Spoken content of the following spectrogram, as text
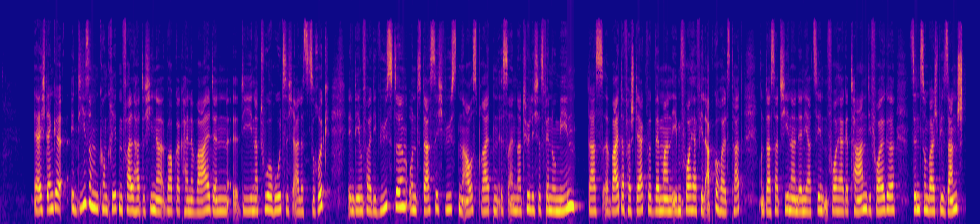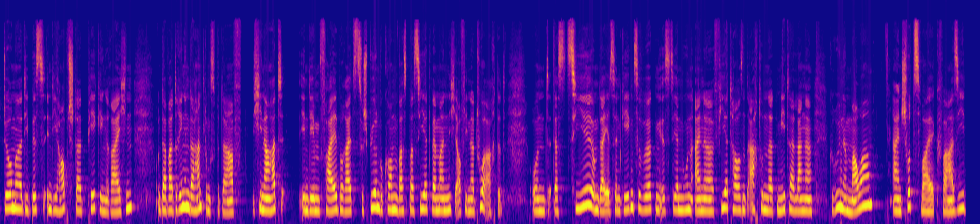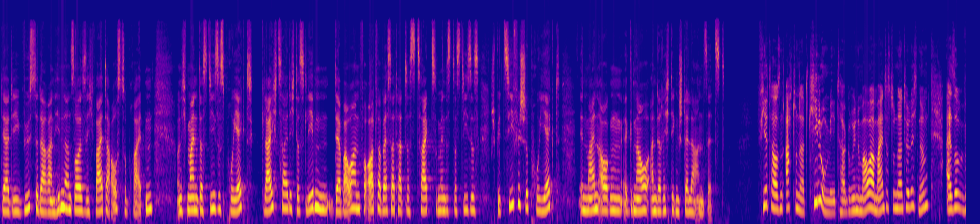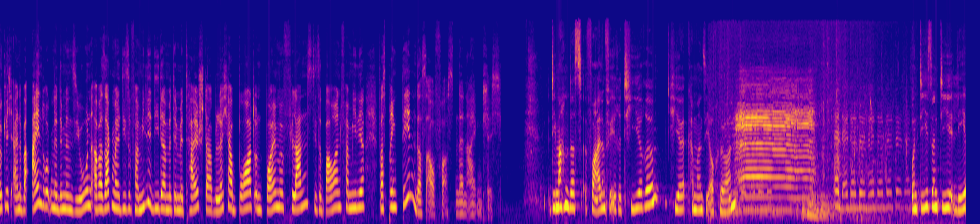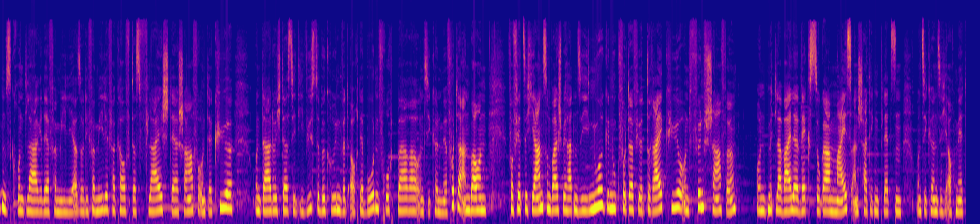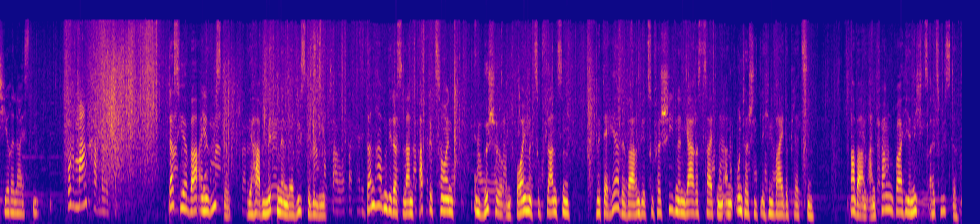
Ja, ich denke, in diesem konkreten Fall hatte China überhaupt gar keine Wahl, denn äh, die Natur holt sich alles zurück, in dem Fall die Wüste. Und dass sich Wüsten ausbreiten, ist ein natürliches Phänomen, das äh, weiter verstärkt wird, wenn man eben vorher viel abgeholzt hat. Und das hat China in den Jahrzehnten vorher getan. Die Folge sind zum Beispiel Sandstürme, die bis in die Hauptstadt Peking reichen. Und da war dringender Handlungsbedarf. China hat in dem Fall bereits zu spüren bekommen, was passiert, wenn man nicht auf die Natur achtet. Und das Ziel, um da jetzt entgegenzuwirken, ist ja nun eine 4800 Meter lange grüne Mauer, ein Schutzwall quasi, der die Wüste daran hindern soll, sich weiter auszubreiten. Und ich meine, dass dieses Projekt gleichzeitig das Leben der Bauern vor Ort verbessert hat, das zeigt zumindest, dass dieses spezifische Projekt in meinen Augen genau an der richtigen Stelle ansetzt. 4800 Kilometer grüne Mauer, meintest du natürlich, ne? Also wirklich eine beeindruckende Dimension. Aber sag mal, diese Familie, die da mit dem Metallstab Löcher bohrt und Bäume pflanzt, diese Bauernfamilie, was bringt denen das Aufforsten denn eigentlich? Die machen das vor allem für ihre Tiere. Hier kann man sie auch hören. Und die sind die Lebensgrundlage der Familie. Also die Familie verkauft das Fleisch der Schafe und der Kühe und dadurch, dass sie die Wüste begrünen, wird auch der Boden fruchtbarer und sie können mehr Futter anbauen. Vor 40 Jahren zum Beispiel hatten sie nur genug Futter für drei Kühe und fünf Schafe. Und mittlerweile wächst sogar Mais an schattigen Plätzen und sie können sich auch mehr Tiere leisten. Das hier war eine Wüste. Wir haben mitten in der Wüste gelebt. Dann haben wir das Land abgezäunt, um Büsche und Bäume zu pflanzen. Mit der Herde waren wir zu verschiedenen Jahreszeiten an unterschiedlichen Weideplätzen. Aber am Anfang war hier nichts als Wüste.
